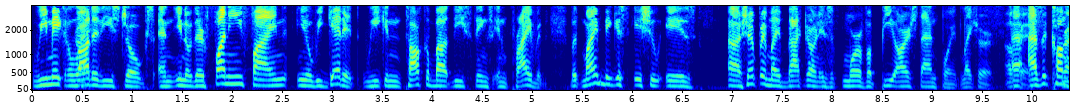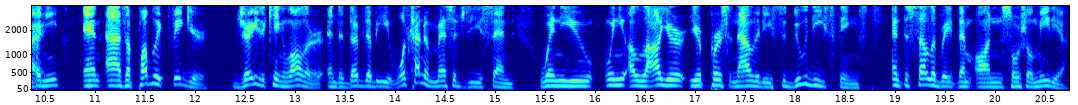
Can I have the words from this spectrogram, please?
We make a lot of these jokes, and you know they're funny, fine. You know we get it. We can talk about these things in private. But my biggest issue is, uh, syempre, my background is more of a PR standpoint. Like, Sure. uh, as a company Right. and as a public figure, Jerry the King Lawler and the WWE, what kind of message do you send when you when you allow your your personalities to do these things and to celebrate them on social media?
